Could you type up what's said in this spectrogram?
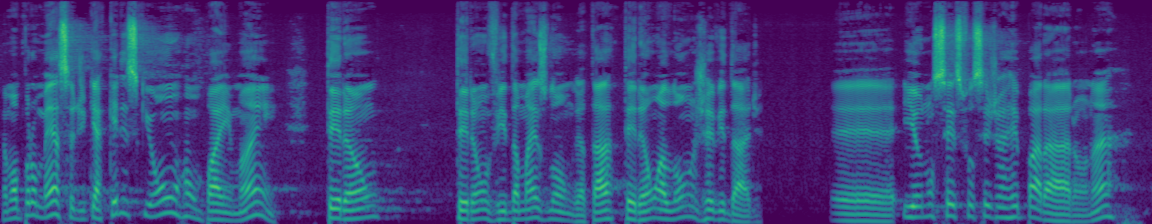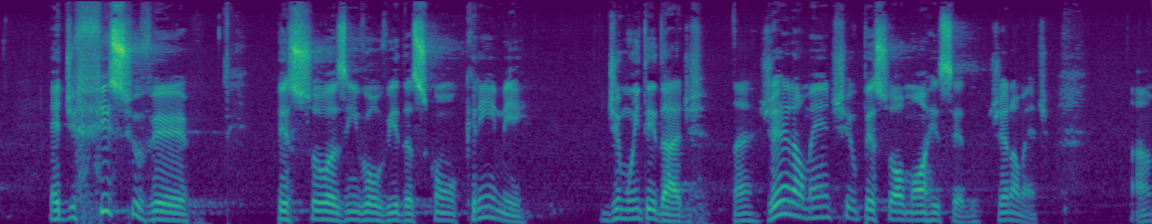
É uma promessa de que aqueles que honram pai e mãe terão terão vida mais longa, tá? Terão a longevidade. É, e eu não sei se vocês já repararam, né? É difícil ver pessoas envolvidas com o crime de muita idade. Né? Geralmente o pessoal morre cedo, geralmente. Tá?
